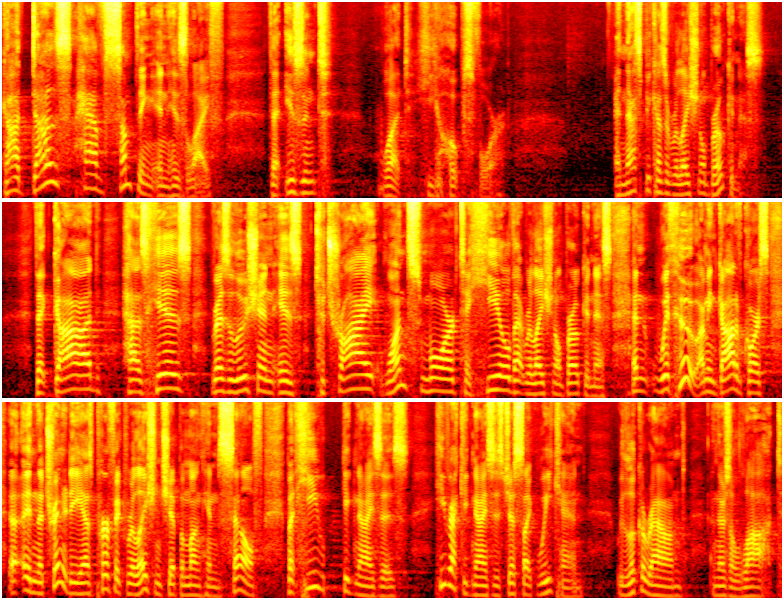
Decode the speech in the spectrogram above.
God does have something in his life that isn't what he hopes for. And that's because of relational brokenness. That God has his resolution is to try once more to heal that relational brokenness. And with who? I mean, God, of course, uh, in the Trinity has perfect relationship among himself, but he recognizes, he recognizes just like we can. We look around and there's a lot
